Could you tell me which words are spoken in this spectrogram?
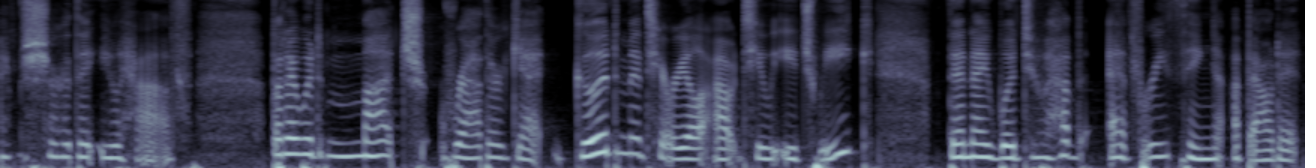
I'm sure that you have. But I would much rather get good material out to you each week than I would to have everything about it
